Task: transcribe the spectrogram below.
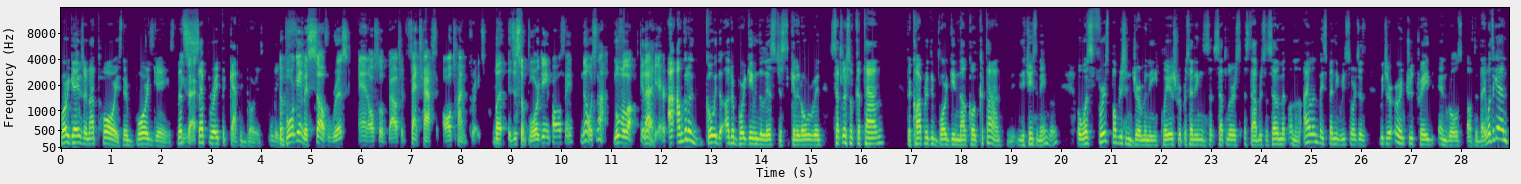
Board games are not toys; they're board games. Let's Exactly. separate the categories, please. The board game itself, Risk and also Battleship, fantastic, all time greats. But is this a board game Hall of Fame? No, it's not. Move along. Get out of here. I- I'm gonna go with the other board game in the list just to get it over with. Settlers of Catan, the cooperative board game now called Catan. They changed the name, really. It was first published in Germany. Players representing settlers establish a settlement on an island by spending resources which are earned through trade and rolls of the die. Once again,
